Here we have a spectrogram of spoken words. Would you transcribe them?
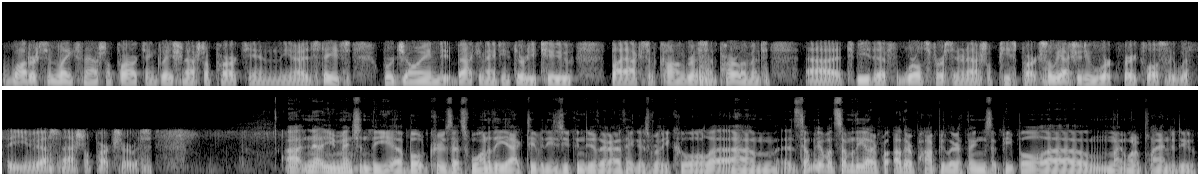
Waterton Lakes National Park and Glacier National Park in the United States were joined back in 1932 by acts of Congress and Parliament uh, to be the world's first international peace park. So we actually do work very closely with the U.S. National Park Service. Uh, now, you mentioned the uh, boat cruise. That's one of the activities you can do there. I think is really cool. Uh, um, tell me about some of the other other popular things that people uh, might want to plan to do.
